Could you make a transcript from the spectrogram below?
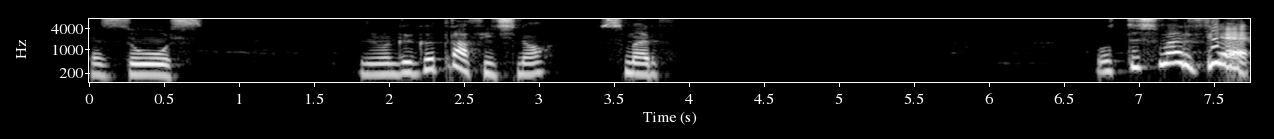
Jezus. Nie mogę go trafić, no. Smurf. No ty smurfie!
